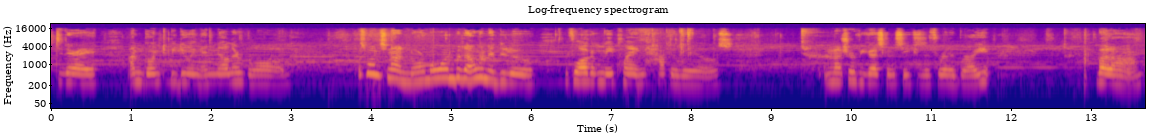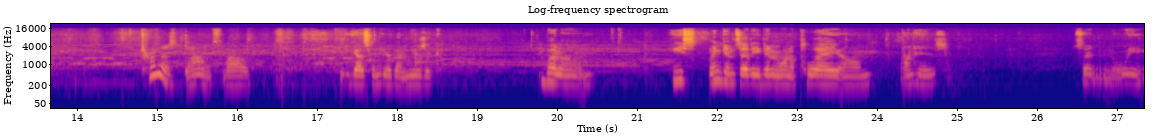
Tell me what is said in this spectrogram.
Today I'm going to be doing another vlog. This one's not a normal one, but I wanted to do a vlog of me playing Happy Wheels. I'm not sure if you guys can see because it's really bright. But, um, turn this down, it's loud. If you guys can hear that music. But, um, he's, Lincoln said he didn't want to play, um, on his, what's that noise?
